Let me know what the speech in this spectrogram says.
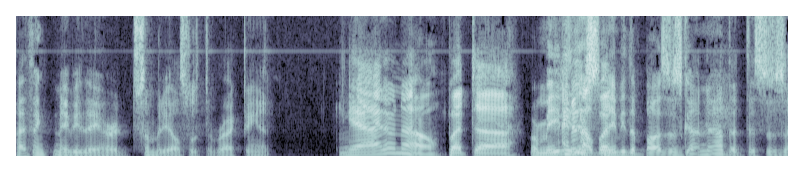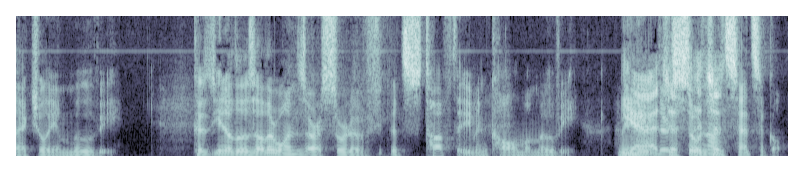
I think maybe they heard somebody else was directing it. Yeah, I don't know, but uh, or maybe this, know, but, maybe the buzz has gotten out that this is actually a movie because you know those other ones are sort of it's tough to even call them a movie. I mean, yeah, they're, they're just, so nonsensical.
